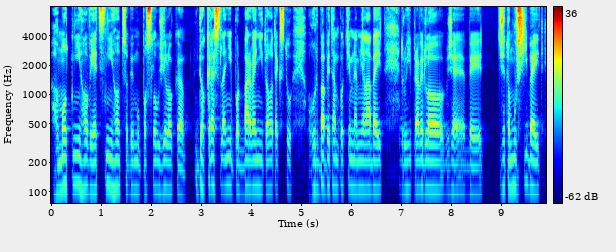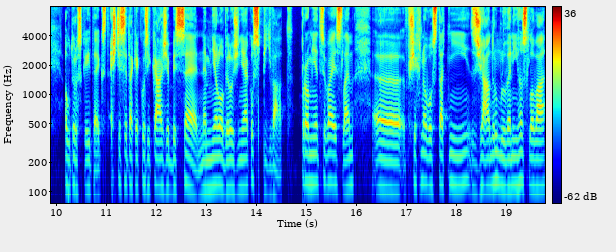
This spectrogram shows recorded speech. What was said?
hmotného, věcného, co by mu posloužilo k dokreslení, podbarvení toho textu. Hudba by tam pod tím neměla být. Druhý pravidlo, že by že to musí být autorský text. Ještě se tak jako říká, že by se nemělo vyloženě jako zpívat, pro mě třeba je slam uh, všechno ostatní z žánru mluveného slova,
